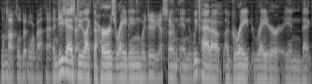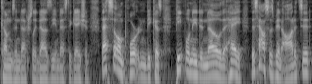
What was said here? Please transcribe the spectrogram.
we'll talk a little bit more about that. in Mm. and do you guys do like the HERS rating? We do, yes, sir. And, and we've had a, a great rater in that comes and actually does the investigation. That's so important because people need to know that hey, this house has been audited.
